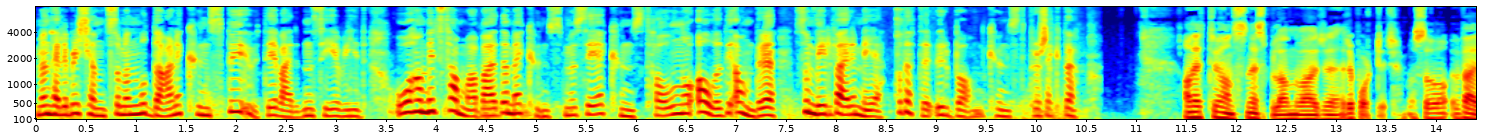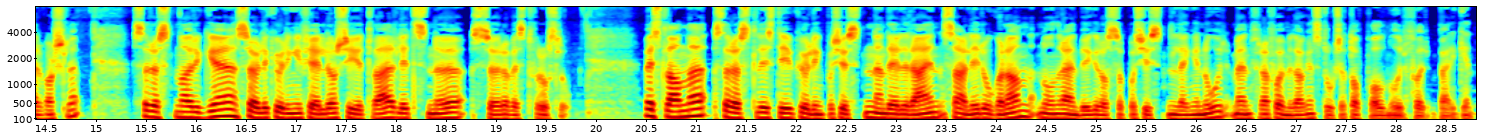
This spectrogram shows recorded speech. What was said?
men heller bli kjent som en moderne kunstby ute i verden, sier Reed. Og han vil samarbeide med Kunstmuseet, Kunsthallen og alle de andre som vil være med på dette urbankunstprosjektet. Anette Johansen Espeland var reporter. Og så værvarselet. Sørøst-Norge sørlig kuling i fjellet og skyet vær, litt snø sør og vest for Oslo. Vestlandet sørøstlig stiv kuling på kysten, en del regn, særlig i Rogaland. Noen regnbyger også på kysten lenger nord, men fra formiddagen stort sett opphold nord for Bergen.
